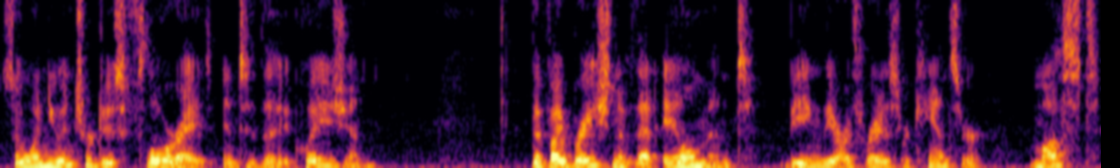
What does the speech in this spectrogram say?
So when you introduce fluorite into the equation, the vibration of that ailment, being the arthritis or cancer, must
